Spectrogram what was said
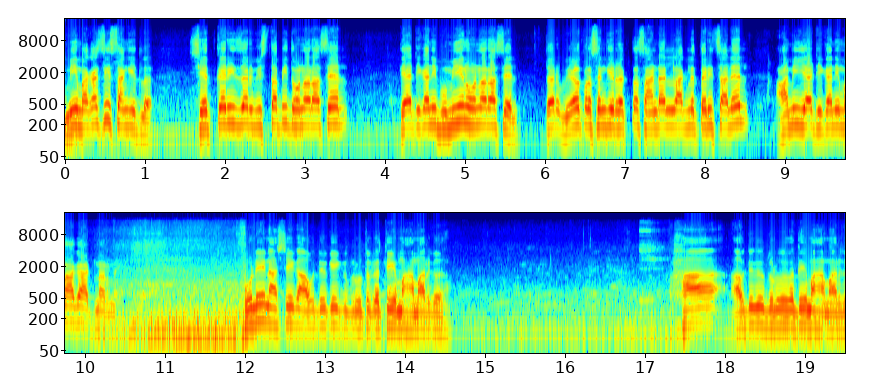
मी मगाशीच सांगितलं शेतकरी जर विस्थापित होणार असेल त्या ठिकाणी भूमिहीन होणार असेल तर वेळप्रसंगी रक्त सांडायला लागलं तरी चालेल. आम्ही या ठिकाणी मागं हटणार नाही. पुणे नाशिक औद्योगिक द्रुतगती महामार्ग. हा औद्योगिक द्रुतगती महामार्ग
